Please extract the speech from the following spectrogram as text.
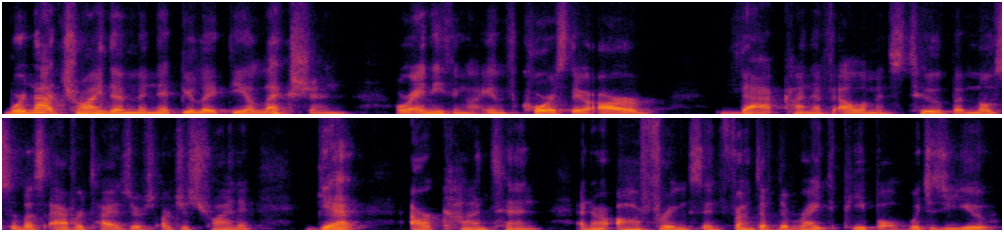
We're not trying to manipulate the election or anything like and of course there are that kind of elements too but most of us advertisers are just trying to get our content and our offerings in front of the right people, which is you.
